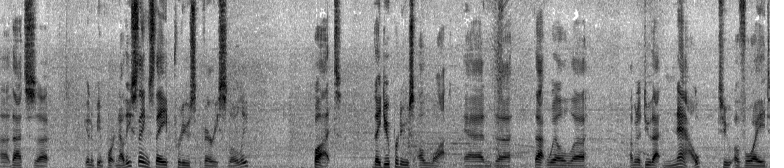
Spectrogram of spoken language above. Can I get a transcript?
that's going to be important. Now these things they produce very slowly, but they do produce a lot, and that will. I'm going to do that now to avoid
